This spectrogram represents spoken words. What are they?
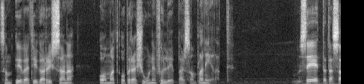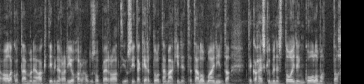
som övertygar ryssarna om att operationen förlöper som planerat. Se, että tässä alkoi tämmöinen aktiivinen radioharhautusoperaatio, siitä kertoo tämäkin, että täällä on maininta, että 22.3.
